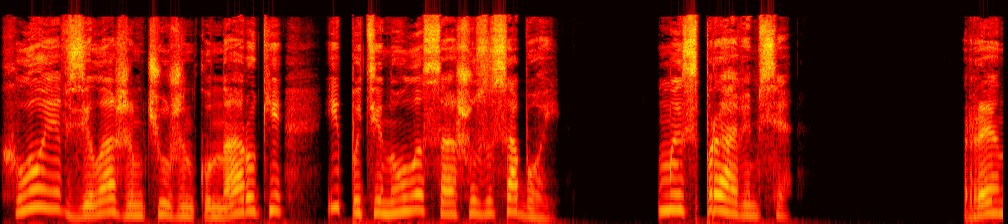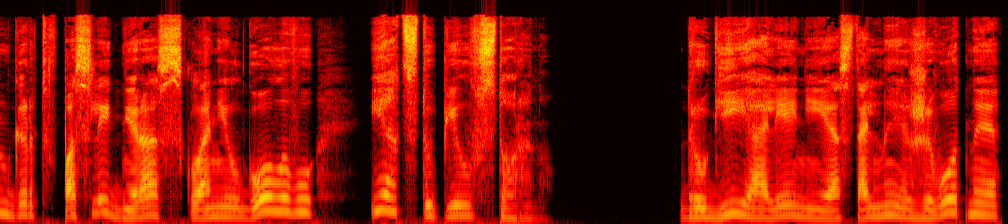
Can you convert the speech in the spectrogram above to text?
Хлоя взяла жемчужинку на руки и потянула Сашу за собой. «Мы справимся». Ренгард в последний раз склонил голову и отступил в сторону. Другие олени и остальные животные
